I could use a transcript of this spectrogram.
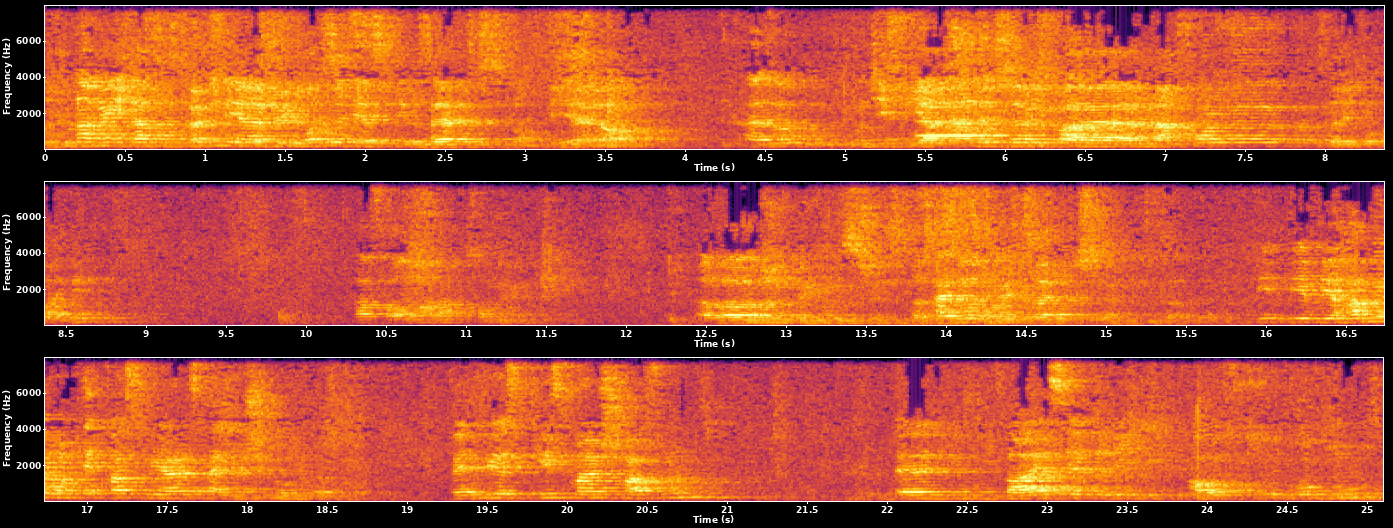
So, unabhängig davon könnten ihr natürlich trotzdem jetzt die Reserveliste noch wählen. also Und die vier Bezirke bei der Nachfolge. Soll ich wo reingehen? HV Aber Also, wir, wir, wir haben ja noch etwas mehr als eine Stunde. Wenn wir es diesmal schaffen, äh, die, die Wahlzettel richtig auszudrucken,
